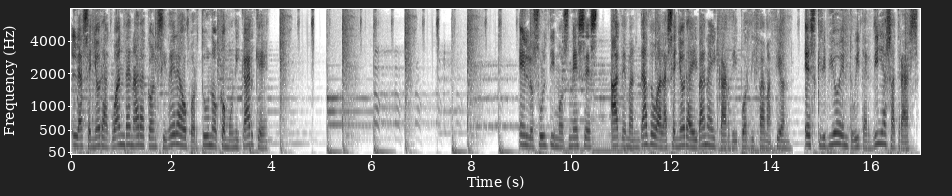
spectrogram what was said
la señora Wanda Nara considera oportuno comunicar que, en los últimos meses, ha demandado a la señora Ivana Icardi por difamación, escribió en Twitter días atrás.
